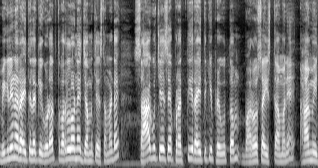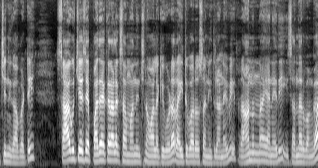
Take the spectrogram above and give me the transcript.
మిగిలిన రైతులకి కూడా త్వరలోనే జమ చేస్తాం. అంటే సాగు చేసే ప్రతి రైతుకి ప్రభుత్వం భరోసా ఇస్తామని హామీ ఇచ్చింది కాబట్టి సాగు చేసే పది ఎకరాలకు సంబంధించిన వాళ్ళకి కూడా రైతు భరోసా నిధులు అనేవి రానున్నాయి అనేది ఈ సందర్భంగా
